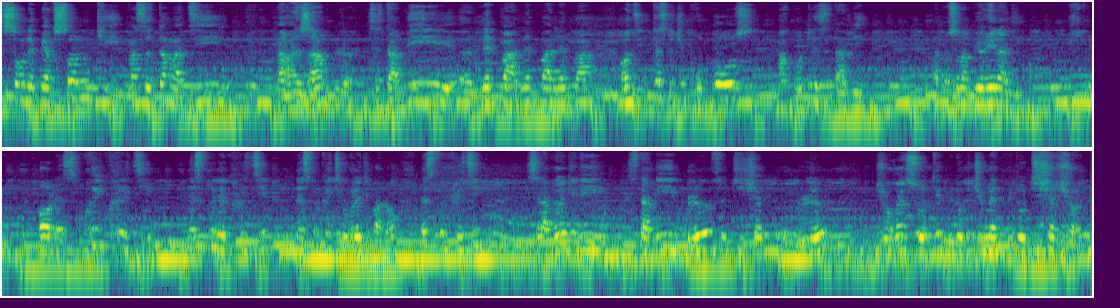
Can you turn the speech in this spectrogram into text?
sont des personnes qui passent le temps à dire, par exemple, cet habit euh, n'est pas, n'est pas, n'est pas. On dit, qu'est-ce que tu proposes à côté de cet habit? La personne n'a plus rien à dire. Or, l'esprit critique, l'esprit de critique, l'esprit critique, vous voulez dire pardon, l'esprit critique, c'est la personne qui dit, cet habit bleu, ce t-shirt bleu, j'aurais sauté plutôt que tu mettes plutôt t-shirt jaune.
